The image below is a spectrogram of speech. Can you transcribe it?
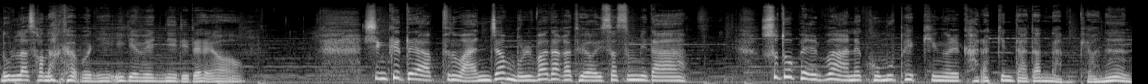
놀라서 나가보니 이게 웬일이래요. 싱크대 앞은 완전 물바다가 되어 있었습니다. 수도 밸브 안에 고무 패킹을 갈아 낀다던 남편은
